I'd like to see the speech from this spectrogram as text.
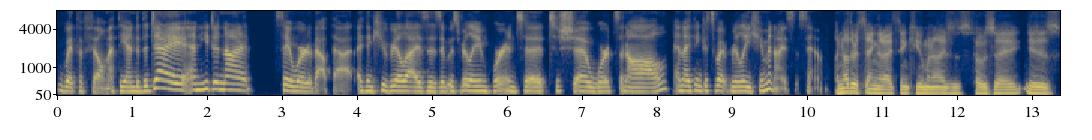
with the film at the end of the day. And he did not say a word about that. I think he realizes it was really important to to show warts and all, and I think it's what really humanizes him. Another thing that I think humanizes Jose is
